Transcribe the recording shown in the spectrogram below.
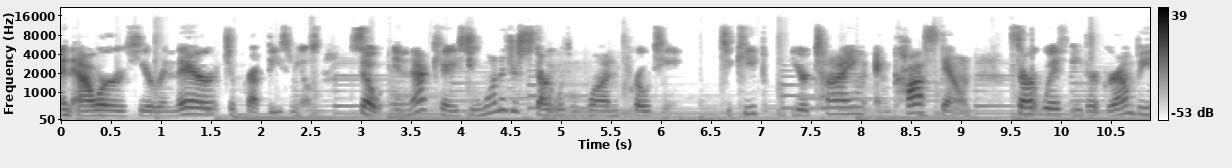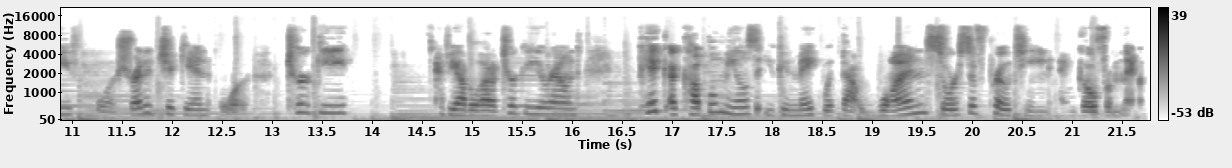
an hour here and there to prep these meals. So, in that case, you wanna just start with one protein. To keep your time and cost down, start with either ground beef or shredded chicken or turkey. If you have a lot of turkey around, pick a couple meals that you can make with that one source of protein and go from there.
